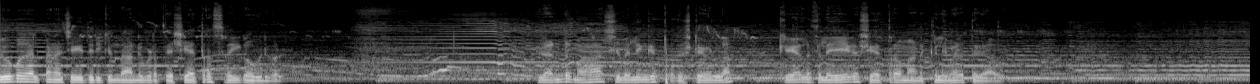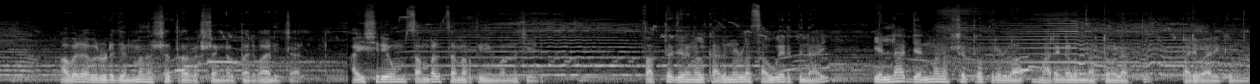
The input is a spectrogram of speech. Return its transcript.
രൂപകൽപ്പന ചെയ്തിരിക്കുന്നതാണ് ഇവിടുത്തെ ക്ഷേത്ര ശ്രീകോവിലുകൾ. രണ്ട് മഹാശിവലിംഗ പ്രതിഷ്ഠയുള്ള കേരളത്തിലെ ഏക ക്ഷേത്രമാണ് കിളിമെടുത്തുകാവ് അവരവരുടെ ജന്മനക്ഷത്ര വൃക്ഷങ്ങൾ പരിപാലിച്ചാൽ ഐശ്വര്യവും സമ്പൽ സമൃദ്ധിയും വന്നു ചേരും ഭക്തജനങ്ങൾക്ക് അതിനുള്ള സൗകര്യത്തിനായി എല്ലാ ജന്മനക്ഷത്രത്തിലുള്ള മരങ്ങളും നട്ടുവളർത്തി പരിപാലിക്കുന്നു.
